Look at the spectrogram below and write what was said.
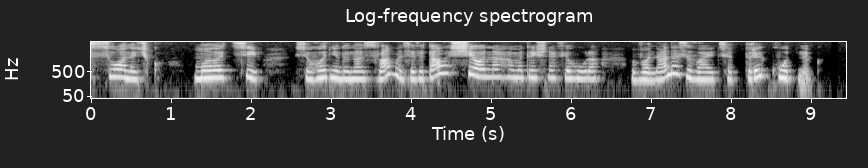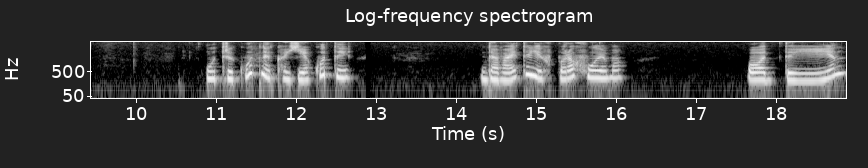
сонечко. Молодці! Сьогодні до нас з вами завітала ще одна геометрична фігура. Вона називається трикутник. У трикутника є кути. Давайте їх порахуємо. Один,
